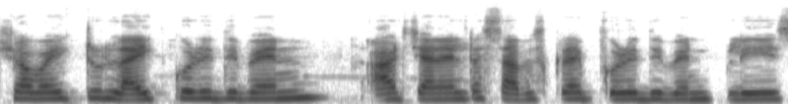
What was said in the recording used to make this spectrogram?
সবাই একটু লাইক করে দিবেন। আর চ্যানেলটা সাবস্ক্রাইব করে দিবেন প্লিজ।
